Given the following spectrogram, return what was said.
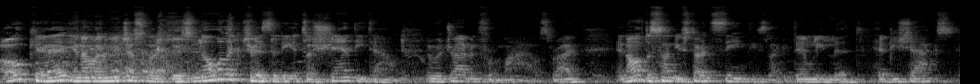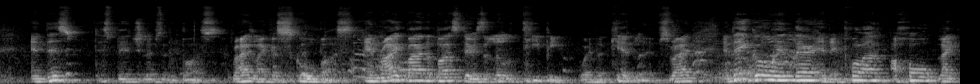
okay, you know, and we're just like, there's no electricity. It's a shanty town. And we're driving for miles, right? And all of a sudden you start seeing these like dimly lit hippie shacks. And this this bitch lives in a bus, right? Like a school bus. And right by the bus, there's a little teepee where the kid lives, right? And they go in there and they pull out a whole, like,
